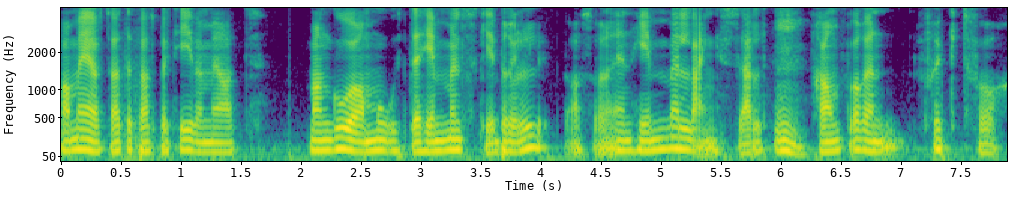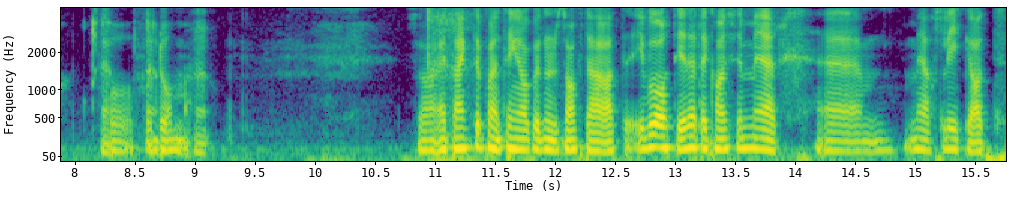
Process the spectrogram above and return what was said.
har med oss dette perspektivet med at man går mot det himmelske bryllup, altså en himmellengsel mm. framfor en frykt for, for, for ja, dommen. Ja. Så jeg tenkte på en ting akkurat når du snakket her, at i vår tid er det kanskje mer, eh, mer slik at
